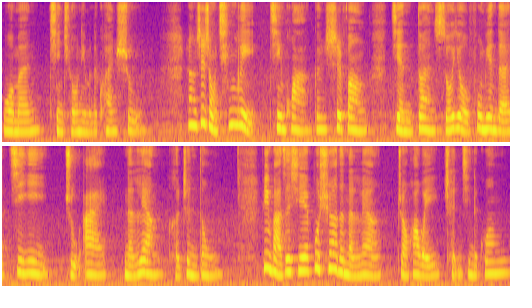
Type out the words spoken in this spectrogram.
我们请求你们的宽恕，让这种清理、净化跟释放，剪断所有负面的记忆、阻碍、能量和震动，并把这些不需要的能量转化为纯净的光。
